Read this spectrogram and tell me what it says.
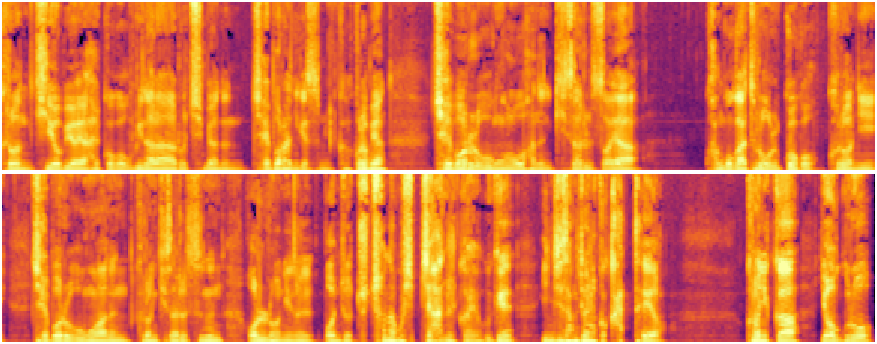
그런 기업이어야 할 거고 우리나라로 치면은 재벌 아니겠습니까? 그러면 재벌을 옹호하는 기사를 써야 광고가 들어올 거고 그러니 재벌을 옹호하는 그런 기사를 쓰는 언론인을 먼저 추천하고 싶지 않을까요? 그게 인지상정일 것 같아요. 그러니까 역으로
